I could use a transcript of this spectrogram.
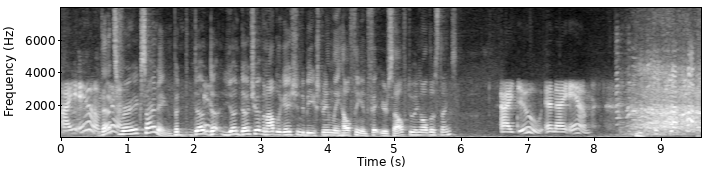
I am. That's yeah. very exciting. But don't, don't, don't you have an obligation to be extremely healthy and fit yourself doing all those things? I do, and I am.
